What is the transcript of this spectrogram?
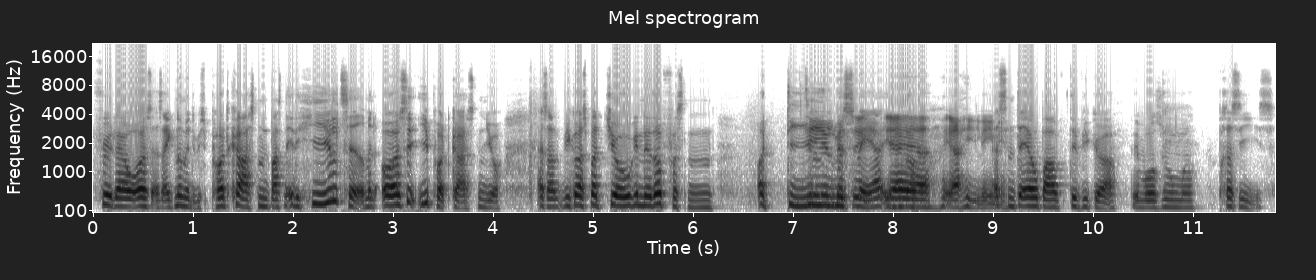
føler jeg jo også, altså ikke nødvendigvis podcasten, men bare sådan i det hele taget, men også i podcasten jo. Altså, vi kan også bare joke netop for sådan at deal, deal med, med svære ting. Ja, emner. ja, jeg er helt enig. Altså, det er jo bare det, vi gør. Det er vores humor. Præcis.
